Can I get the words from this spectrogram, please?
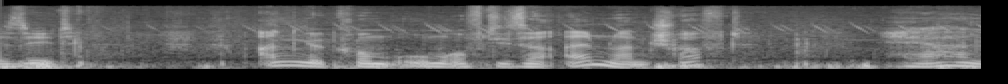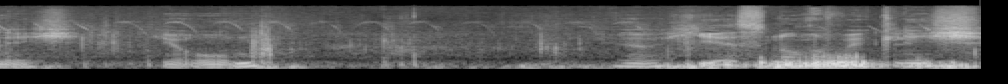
Ihr seht, angekommen oben auf dieser Almlandschaft. Herrlich hier oben. Hier, hier ist noch wirklich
